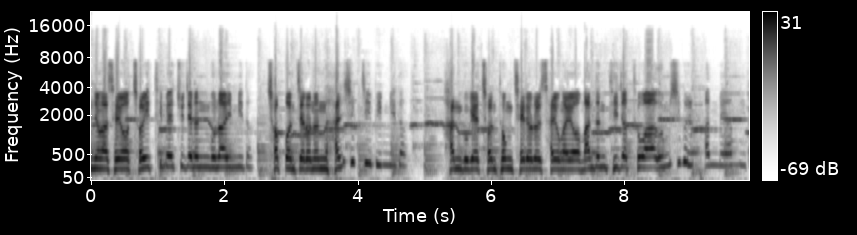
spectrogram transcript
안녕하세요. 저희 팀의 주제는 문화입니다. 첫 번째로는 한식집입니다. 한국의 전통 재료를 사용하여 만든 디저트와 음식을 판매합니다.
